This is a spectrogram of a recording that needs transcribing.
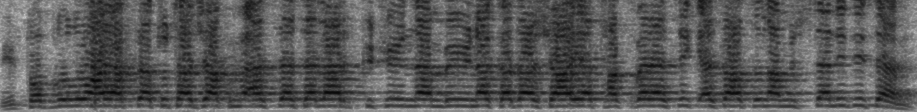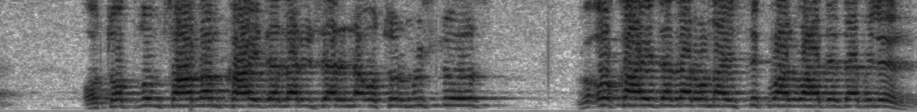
Bir topluluğu ayakta tutacak müesseseler küçüğünden büyüğüne kadar şayet hakperestlik esasına müstenid isem, o toplum sağlam kaideler üzerine oturmuştur ve o kaideler ona istikbal vaat edebilir.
